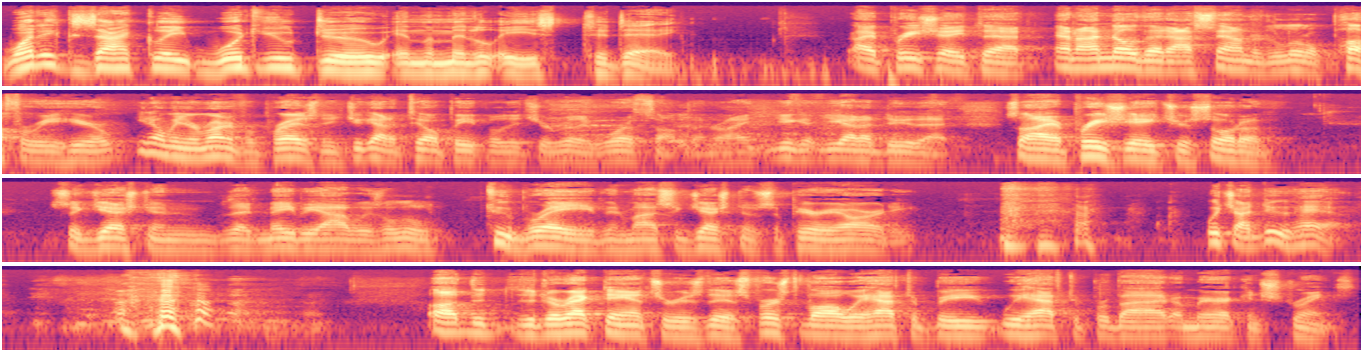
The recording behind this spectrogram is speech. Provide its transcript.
what exactly would you do in the Middle East today? I appreciate that, and I know that I sounded a little puffery here. You know, when you're running for president, you got to tell people that you're really worth something, right? You got- you got to do that. So I appreciate your sort of suggestion that maybe I was a little too brave in my suggestion of superiority, which I do have. Uh, the, the direct answer is this. First of all, we have to be, we have to provide American strength.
